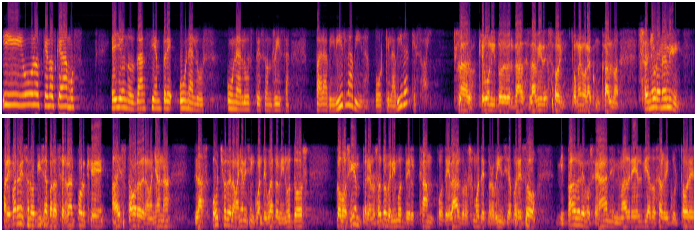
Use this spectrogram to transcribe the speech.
Y unos que nos quedamos Ellos nos dan siempre una luz, una luz de sonrisa para vivir la vida, porque la vida es hoy. Claro, qué bonito de verdad. La vida es hoy. Tomémosla con calma. Señora Nelly, prepáreme esa noticia para cerrar porque a esta hora de la mañana, las 8 de la mañana y 54 minutos, como siempre, nosotros venimos del campo, del agro, somos de provincia, por eso mi padre José Ángel y mi madre Elvia, dos agricultores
